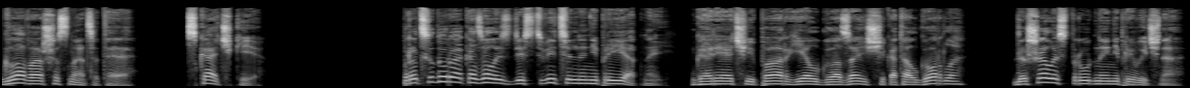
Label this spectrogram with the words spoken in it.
Глава 16. Скачки. Процедура оказалась действительно неприятной. Горячий пар ел глаза и щекотал горло. Дышалось трудно и непривычно.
